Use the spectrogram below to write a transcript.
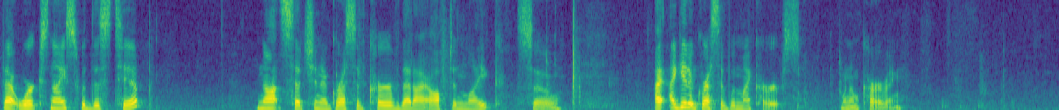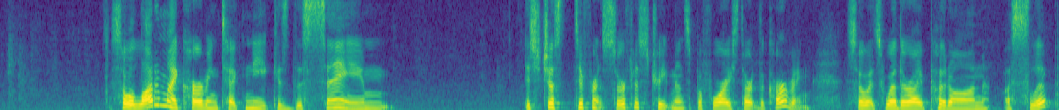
that works nice with this tip. Not such an aggressive curve that I often like, so I, I get aggressive with my curves when I'm carving. So a lot of my carving technique is the same. It's just different surface treatments before I start the carving. So it's whether I put on a slip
